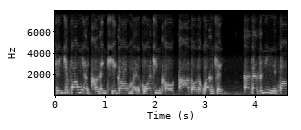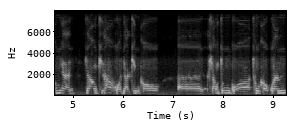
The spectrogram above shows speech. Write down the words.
一方面可能提高美国进口大豆的关税，呃，但是另一方面将其他国家进口，呃，向中国出口关，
